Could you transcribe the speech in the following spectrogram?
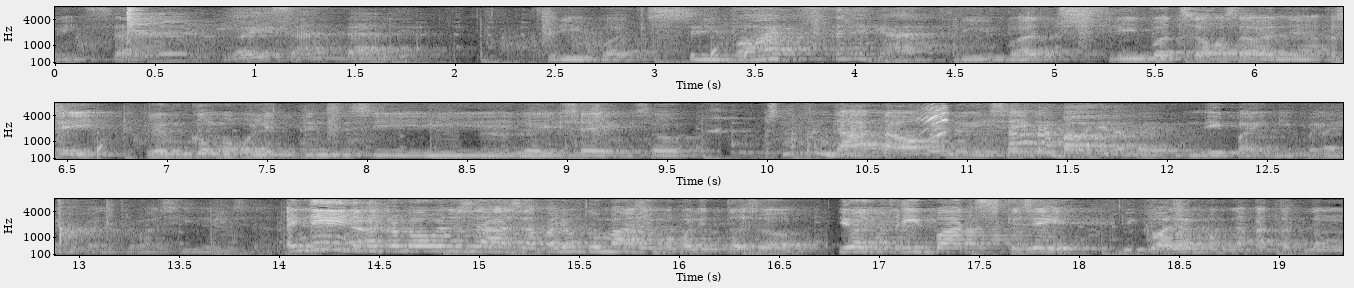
Isa. Loisa Andalio. 3 bots. Three bots talaga? 3 bots. 3 bots ako sa kanya. Kasi alam ko makulit din to si Loisa eh. So, mas matanda ata ako kay Loisa eh. Nakatrabaho niyo na ba yun? Hindi pa, hindi pa, hindi ko pa natrabaho si Loisa. Ay, hindi! Nakatrabaho ko sa ASAP. Alam ko maano, makulit to. So, yun, 3 bots kasi di ko alam pag nakatatlong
